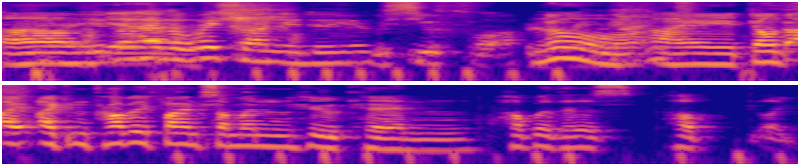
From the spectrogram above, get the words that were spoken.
Um, you don't have a wish on you, do you? we see you flop. No, I don't. I, I can probably find someone who can help with his help, like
